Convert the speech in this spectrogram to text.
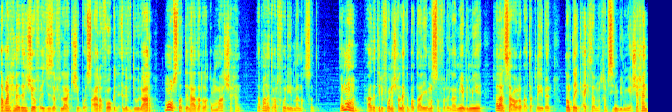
طبعا إحنا نشوف أجهزة flagship واسعارها فوق ال 1000 دولار ما وصلت لهذا الرقم مال الشحن. طبعا تعرفوني ما نقصد. المهم هذا التليفون يشحن لك البطارية من صفر إلى 100% خلال ساعة وربع تقريبا. تنطيك أكثر من 50% شحن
